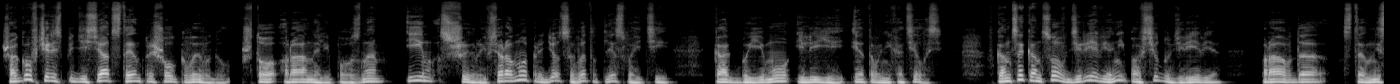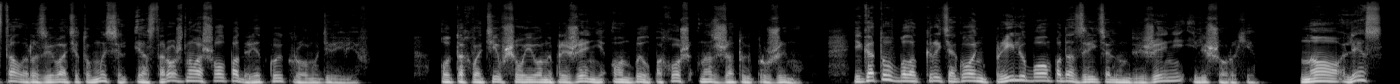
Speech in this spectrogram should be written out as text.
Шагов через 50 Стэн пришел к выводу, что рано или поздно им с Широй все равно придется в этот лес войти, как бы ему или ей этого не хотелось. В конце концов, деревья, они повсюду деревья. Правда, Стэн не стал развивать эту мысль и осторожно вошел под редкую крону деревьев. От охватившего его напряжения он был похож на сжатую пружину и готов был открыть огонь при любом подозрительном движении или шорохе. Но лес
